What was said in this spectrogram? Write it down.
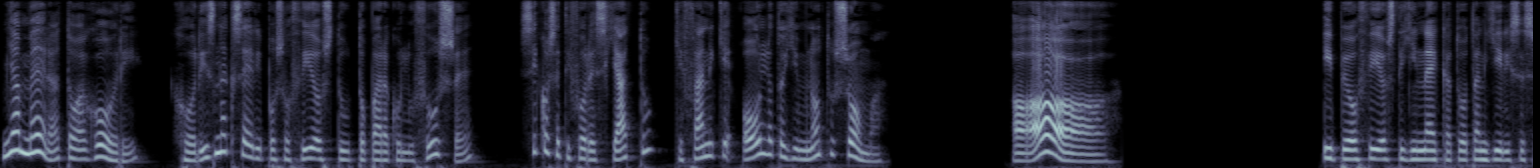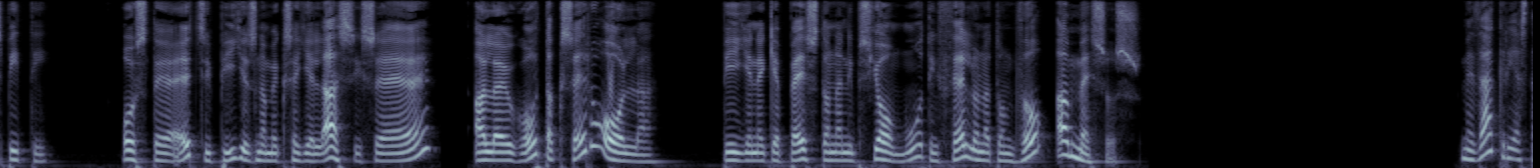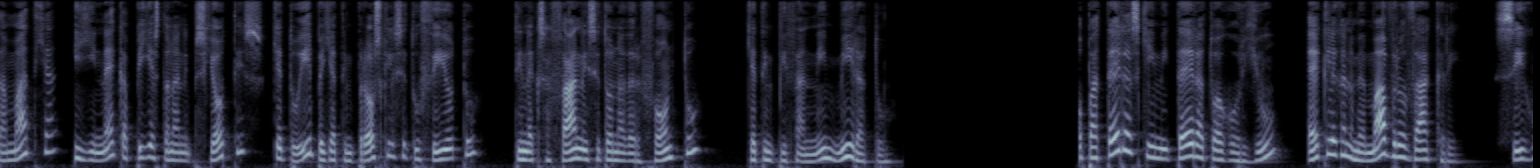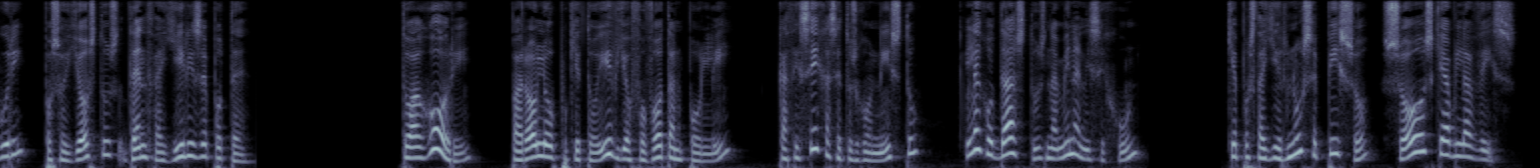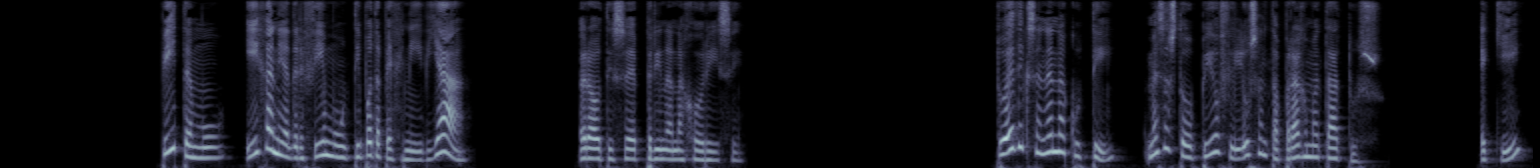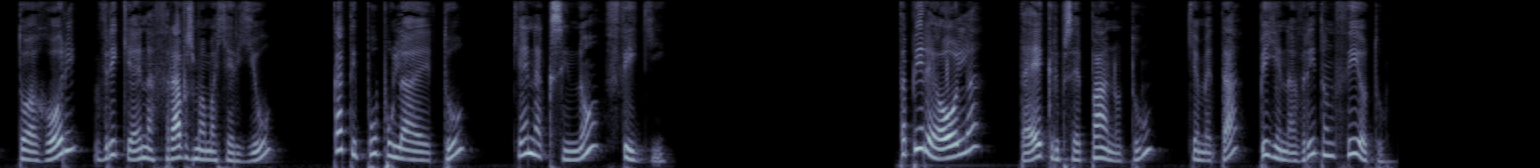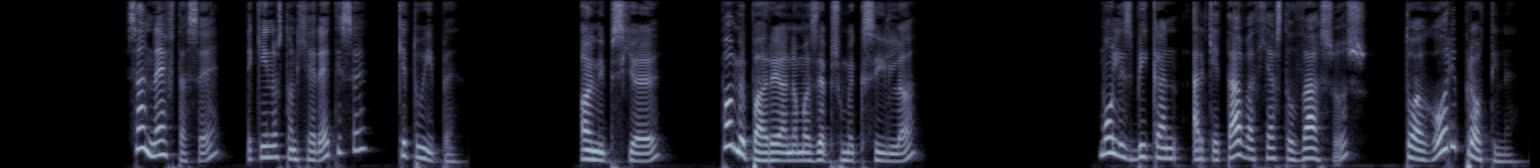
Μια μέρα το αγόρι, χωρίς να ξέρει πως ο θείος του το παρακολουθούσε, σήκωσε τη φορεσιά του και φάνηκε όλο το γυμνό του σώμα. «Α!» Είπε ο θείος στη γυναίκα του όταν γύρισε σπίτι. «Ώστε έτσι πήγες να με ξεγελάσεις, ε! Αλλά εγώ τα ξέρω όλα. Πήγαινε και πες στον ανιψιό μου ότι θέλω να τον δω αμέσως». Με δάκρυα στα μάτια η γυναίκα πήγε στον ανιψιό της και του είπε για την πρόσκληση του θείου του, την εξαφάνιση των αδερφών του και την πιθανή μοίρα του. Ο πατέρας και η μητέρα του αγοριού έκλεγαν με μαύρο δάκρυ, σίγουροι πως ο γιος τους δεν θα γύριζε ποτέ. Το αγόρι, παρόλο που και το ίδιο φοβόταν πολύ, καθησύχασε τους γονείς του, λέγοντάς τους να μην ανησυχούν και πως θα γυρνούσε πίσω σώος και αυλαβής. «Πείτε μου, είχαν οι αδερφοί μου τίποτα παιχνίδια» ρώτησε πριν αναχωρήσει. Του έδειξαν ένα κουτί μέσα στο οποίο φιλούσαν τα πράγματά τους. Εκεί το αγόρι βρήκε ένα θράψμα μαχαιριού, κάτι πούπουλα αετού και ένα ξινό φίγγι. Τα πήρε όλα τα έκρυψε πάνω του και μετά πήγε να βρει τον θείο του. Σαν έφτασε, εκείνος τον χαιρέτησε και του είπε «Ανιψιέ, πάμε παρέα να μαζέψουμε ξύλα». Μόλις μπήκαν αρκετά βαθιά στο δάσος, το αγόρι πρότεινε.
